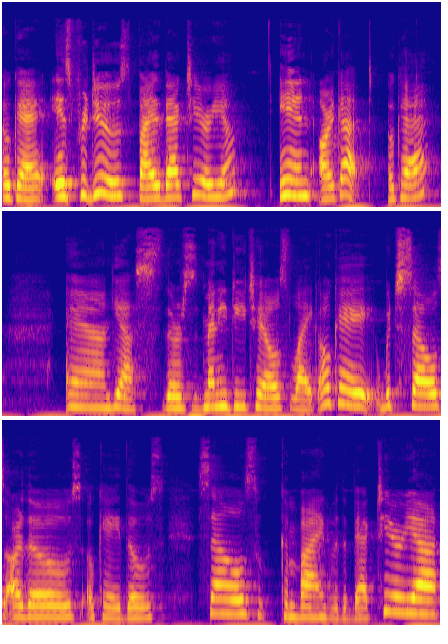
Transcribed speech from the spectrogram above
okay is produced by the bacteria in our gut, okay? And yes, there's many details like, okay, which cells are those? Okay, those cells combined with the bacteria.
